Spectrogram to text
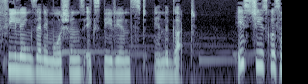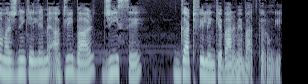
feelings and emotions experienced in the gut इस चीज़ को समझने के लिए मैं अगली बार जी से गट फीलिंग के बारे में बात करूँगी,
